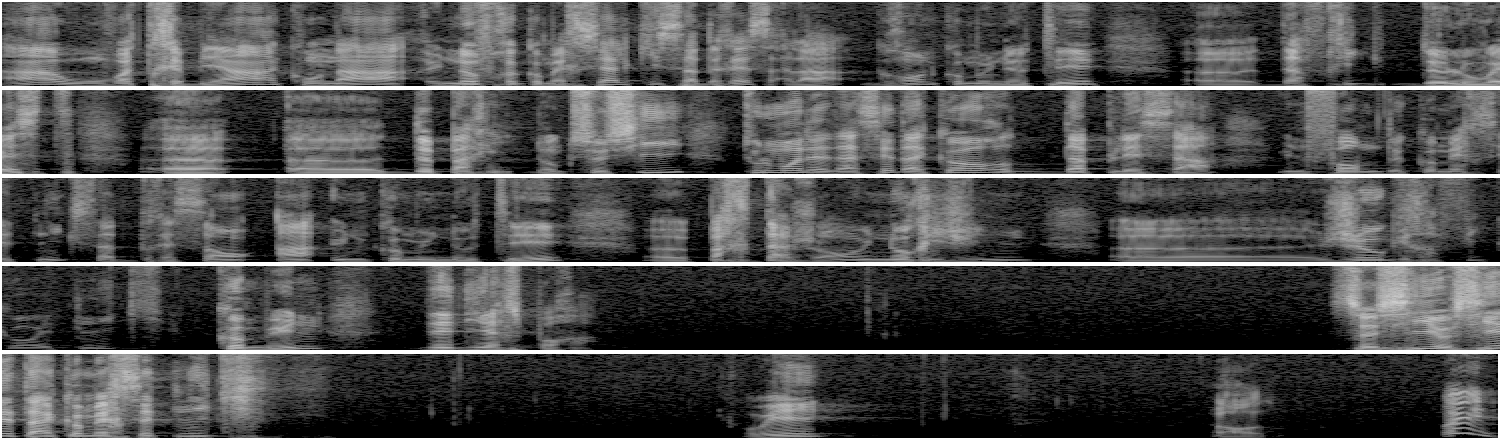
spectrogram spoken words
hein, où on voit très bien qu'on a une offre commerciale qui s'adresse à la grande communauté d'Afrique de l'Ouest de Paris. Donc ceci, tout le monde est assez d'accord d'appeler ça une forme de commerce ethnique s'adressant à une communauté, partageant une origine géographico-ethnique commune des diasporas. Ceci aussi est un commerce ethnique. Oui. Oui,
